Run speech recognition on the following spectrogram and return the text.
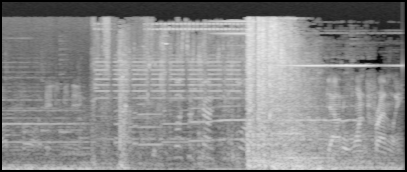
Homme fort éliminé. Down to one friendly.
